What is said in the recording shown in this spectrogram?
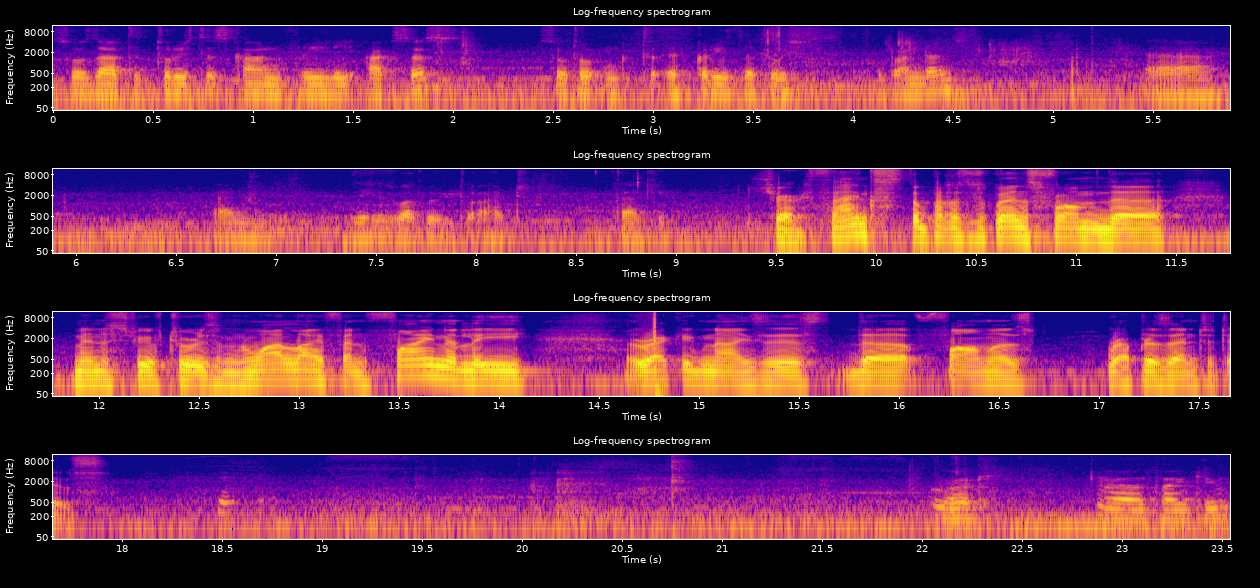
so that the tourists can freely access. So to, to increase the tourist abundance. Uh, and this is what we want to add. Thank you. Sure. Thanks the participants from the Ministry of Tourism and Wildlife and finally recognizes the farmers representatives. Okay, uh, thank you.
